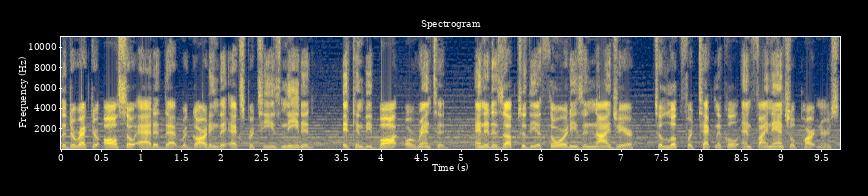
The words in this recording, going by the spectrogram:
The director also added that regarding the expertise needed, it can be bought or rented, and it is up to the authorities in Niger to look for technical and financial partners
